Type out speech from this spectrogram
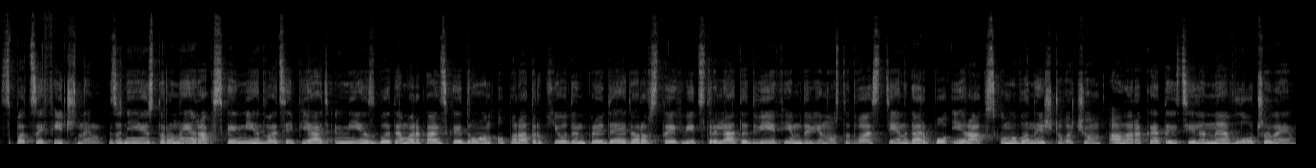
специфічним. З однієї сторони, іракський міг 25 міг збити американський дрон. Оператор Q-1 Predator встиг відстріляти дві фім 92 Stinger по іракському винищувачу, але ракети в цілі не влучили.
